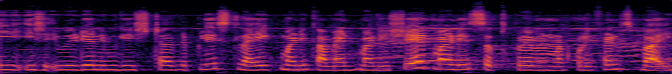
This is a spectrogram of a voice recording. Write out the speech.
ಈ ವಿಡಿಯೋ ನಿಮಗೆ ಇಷ್ಟ ಆದರೆ ಪ್ಲೀಸ್ ಲೈಕ್ ಮಾಡಿ ಕಮೆಂಟ್ ಮಾಡಿ ಶೇರ್ ಮಾಡಿ ಸಬ್ಸ್ಕ್ರೈಬ್ ಮಾಡ್ಕೊಳ್ಳಿ. Friends bye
